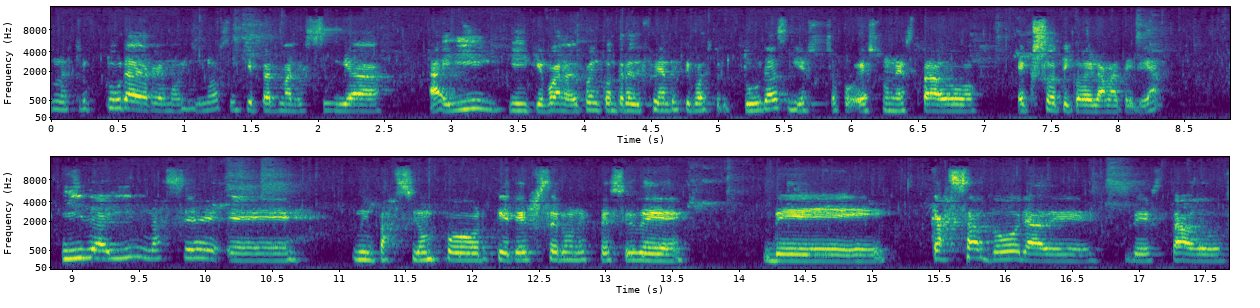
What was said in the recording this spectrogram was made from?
una estructura de remolinos y que permanecía ahí y que, bueno, después encontré diferentes tipos de estructuras y esto es un estado exótico de la materia. Y de ahí nace eh, mi pasión por querer ser una especie de, de cazadora de, de, estados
